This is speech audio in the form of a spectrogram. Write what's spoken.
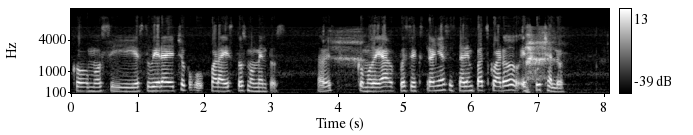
como si estuviera hecho como para estos momentos, ¿sabes? Como de, ah, pues extrañas estar en Pátzcuaro, escúchalo.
